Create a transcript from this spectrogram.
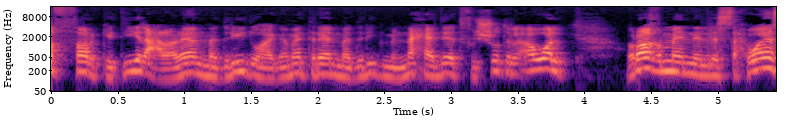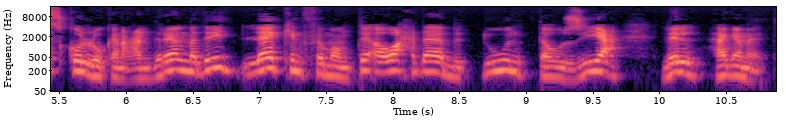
أثر كتير على ريال مدريد وهجمات ريال مدريد من الناحية ديت في الشوط الأول. رغم إن الاستحواذ كله كان عند ريال مدريد لكن في منطقة واحدة بدون توزيع للهجمات.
